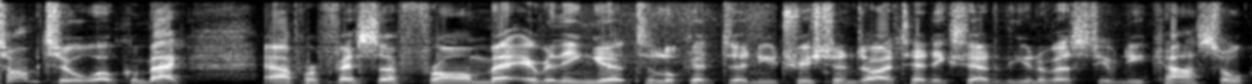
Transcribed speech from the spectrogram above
time to welcome back our professor from uh, Everything uh, to Look at uh, Nutrition and Dietetics out of the University of Newcastle,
